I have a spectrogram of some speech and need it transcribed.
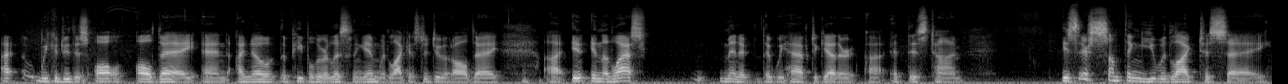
I, we could do this all all day, and I know the people who are listening in would like us to do it all day. Uh, in, in the last minute that we have together uh, at this time, is there something you would like to say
